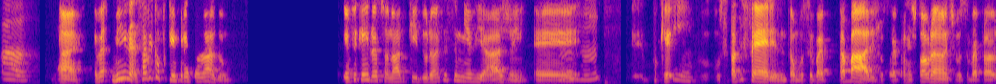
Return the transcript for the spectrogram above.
Ah. Ah, menina, sabe que eu fiquei impressionado? Eu fiquei impressionado que durante essa minha viagem, é, uhum. porque Sim. você está de férias, então você vai para bares, você vai para restaurante, você vai para.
